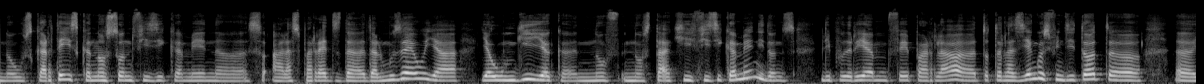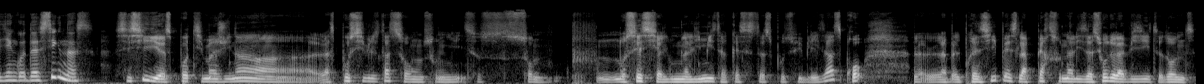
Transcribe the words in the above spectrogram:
nous cartells que no són físicament a les parets de, del museu. Hi ha, hi ha un guia que no, no està aquí físicament i doncs li podríem fer parlar totes les llengües, fins i tot uh, uh, llengua de signes. Sí, sí, es pot imaginar, les possibilitats són, són, són no sé si hi ha una limita a aquestes possibilitats, però la, el principi és la personalització de la visita. Doncs,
